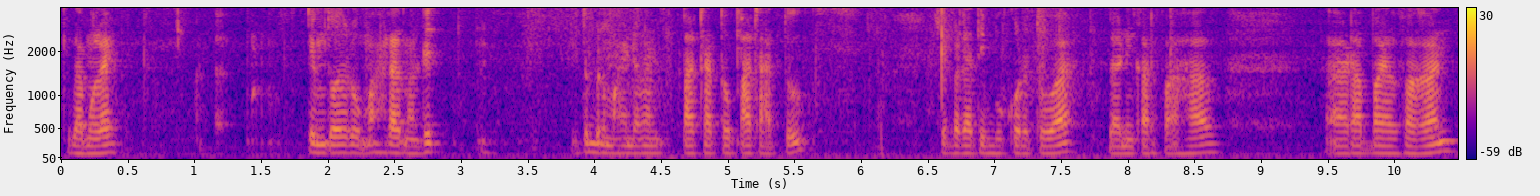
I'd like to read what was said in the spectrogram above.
Kita mulai. Tim tuan rumah Real Madrid itu bermain dengan 4-1-4-1 seperti Thibaut Courtois, Dani Carvajal, uh, Rafael Varane,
